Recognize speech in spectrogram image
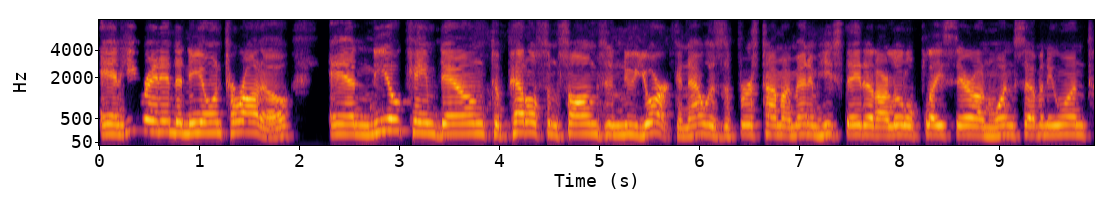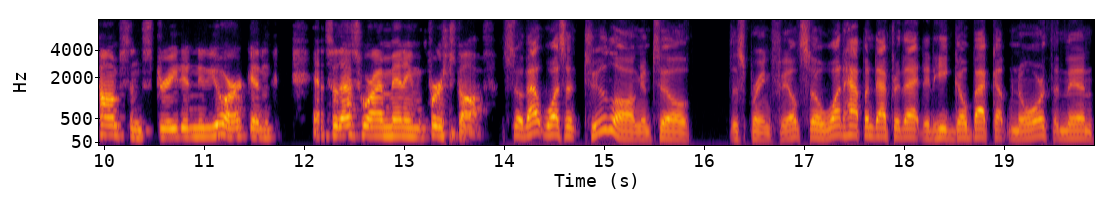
and he ran into Neil in Toronto. And Neil came down to peddle some songs in New York, and that was the first time I met him. He stayed at our little place there on 171 Thompson Street in New York, and and so that's where I met him first off. So that wasn't too long until the Springfield. So what happened after that? Did he go back up north? And then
